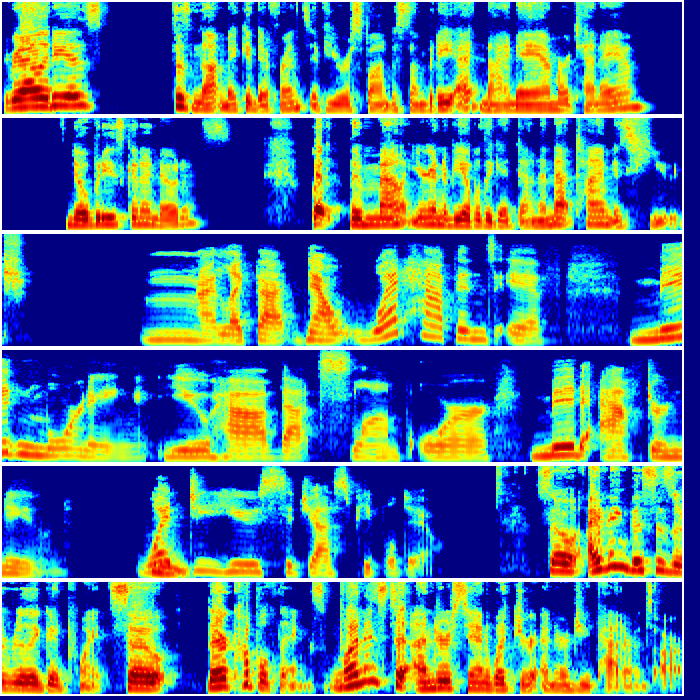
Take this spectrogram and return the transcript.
The reality is, it does not make a difference if you respond to somebody at 9 a.m. or 10 a.m. Nobody's going to notice. But the amount you're going to be able to get done in that time is huge. Mm, I like that. Now, what happens if mid morning you have that slump or mid afternoon? What mm. do you suggest people do? So I think this is a really good point. So there are a couple things. One is to understand what your energy patterns are,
